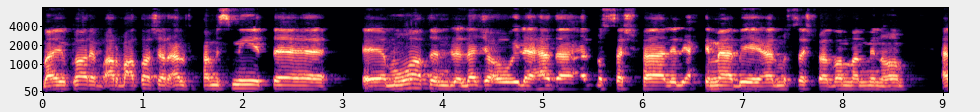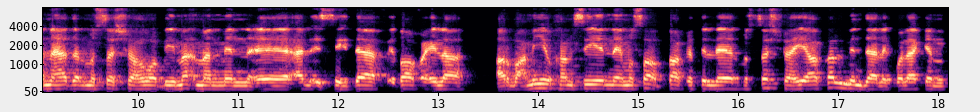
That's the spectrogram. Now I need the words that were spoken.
ما يقارب 14500 مواطن لجأوا إلى هذا المستشفى للاحتماء بالمستشفى ظنا منهم أن هذا المستشفى هو بمأمن من آه، الاستهداف إضافة إلى 450 مصاب طاقة المستشفى هي أقل من ذلك ولكن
